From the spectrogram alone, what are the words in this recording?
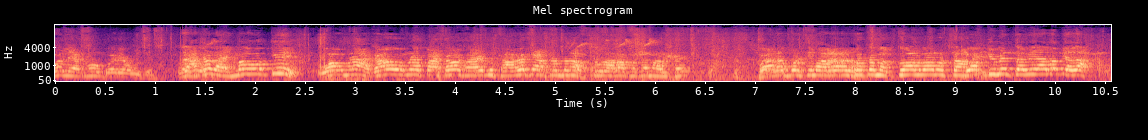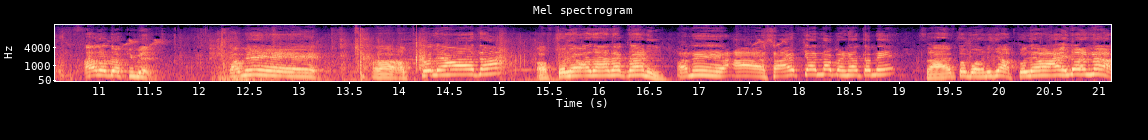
ઓય લાઈન લેરમાં ઊભો રહેવું છે. કાકા લાઈનમાં આવો ઓકે ઓ, હમણા આઘા હમણા હમણાં પાછા સાહેબ ખાવે કે આપણે બધા હપ્તો વાળા ફટા માલતા વાળા પરથી મારવાનો. ફટા હપ્તો આલવાનો ડોક્યુમેન્ટ તમે આલો પેલા. આલો ડોક્યુમેન્ટ તમે હપ્તો લેવા હતા? હપ્તો લેવા દાદા કાણી? અને આ સાહેબ ક્યારના બન્યા તમે? સાહેબ તો બની ગયા હપ્તો લેવા આવ્યા ના.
